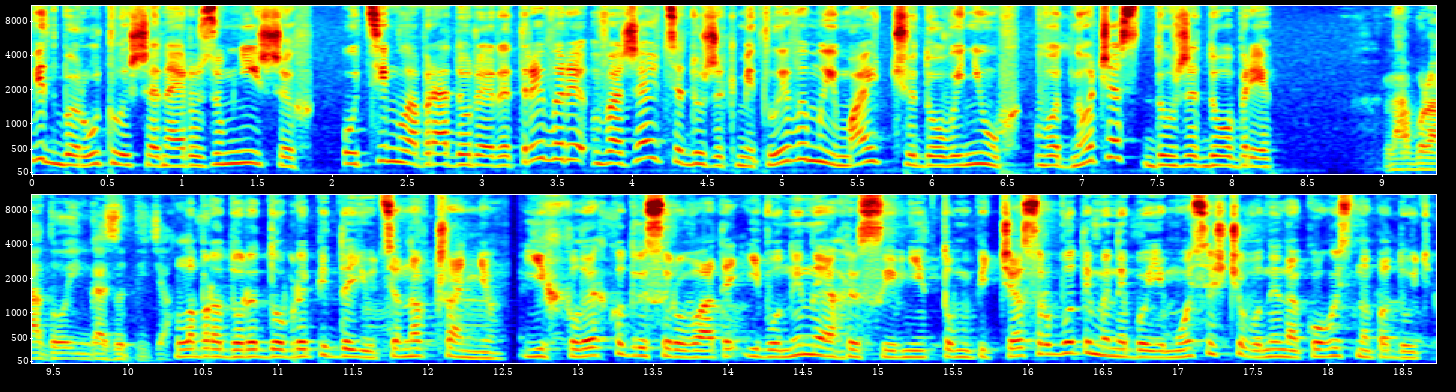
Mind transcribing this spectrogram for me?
відберуть лише найрозумніших. Утім, лабрадори-ретривери вважаються дуже кмітливими і мають чудовий нюх, водночас дуже добрі. Лабрадори добре піддаються навчанню. Їх легко дресирувати, і вони не агресивні. Тому під час роботи ми не боїмося, що вони на когось нападуть.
